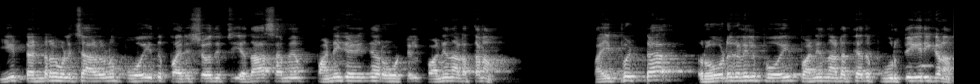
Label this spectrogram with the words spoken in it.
ഈ ടെൻഡർ വിളിച്ച ആളുകളും പോയി ഇത് പരിശോധിച്ച് യഥാസമയം പണി കഴിഞ്ഞ റോട്ടിൽ പണി നടത്തണം. പൈപ്പിട്ട റോഡുകളിൽ പോയി പണി നടത്തി അത് പൂർത്തീകരിക്കണം.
